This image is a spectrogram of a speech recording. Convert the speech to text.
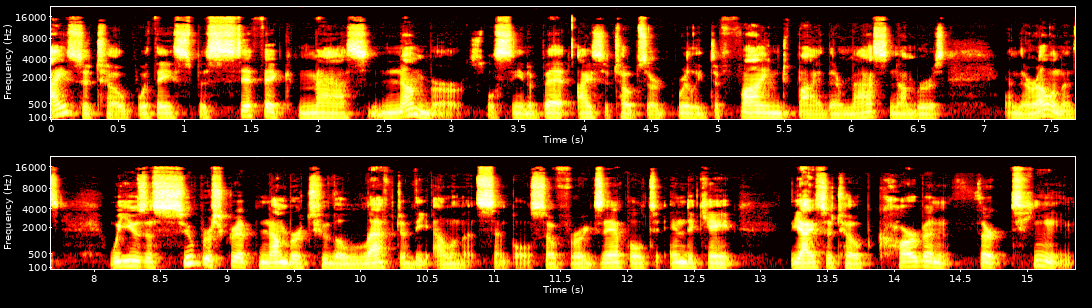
isotope with a specific mass number, as we'll see in a bit, isotopes are really defined by their mass numbers and their elements, we use a superscript number to the left of the element symbol. So for example, to indicate the isotope carbon-13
